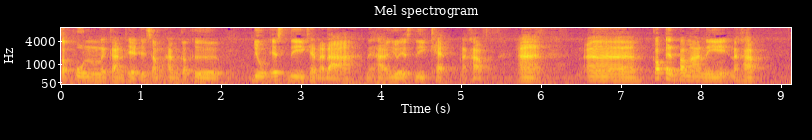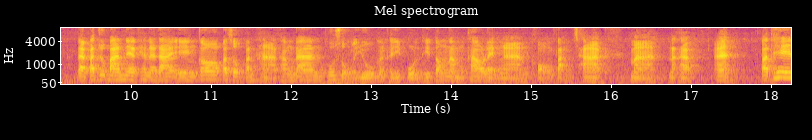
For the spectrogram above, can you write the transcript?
สกุลในการเทรดที่สำคัญก็คือ USD แคนาดานะฮะ USD CAD นะครับอ่าอ่าก็เป็นประมาณนี้นะครับ แต่ปัจจุบันเนี่ยแคนาดาเองก็ประสบปัญหาทางด้านผู้สูงอายุเหมือนกับญี่ปุ่นที่ต้องนำเข้าแรงงานของต่างชาติมานะครับอะประเทศ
